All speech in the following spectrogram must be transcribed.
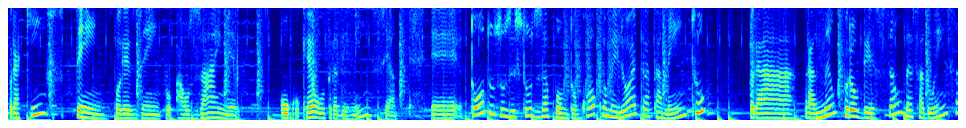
para quem tem, por exemplo, Alzheimer ou qualquer outra demência, é, todos os estudos apontam qual que é o melhor tratamento para não progressão dessa doença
